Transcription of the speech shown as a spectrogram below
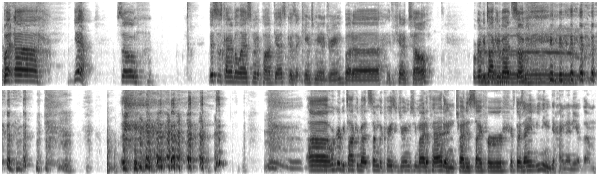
But uh yeah. So this is kind of a last minute podcast because it came to me in a dream. But uh if you can't tell, we're gonna be talking about some Uh, we're going to be talking about some of the crazy dreams you might have had and try to decipher if there's any meaning behind any of them.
